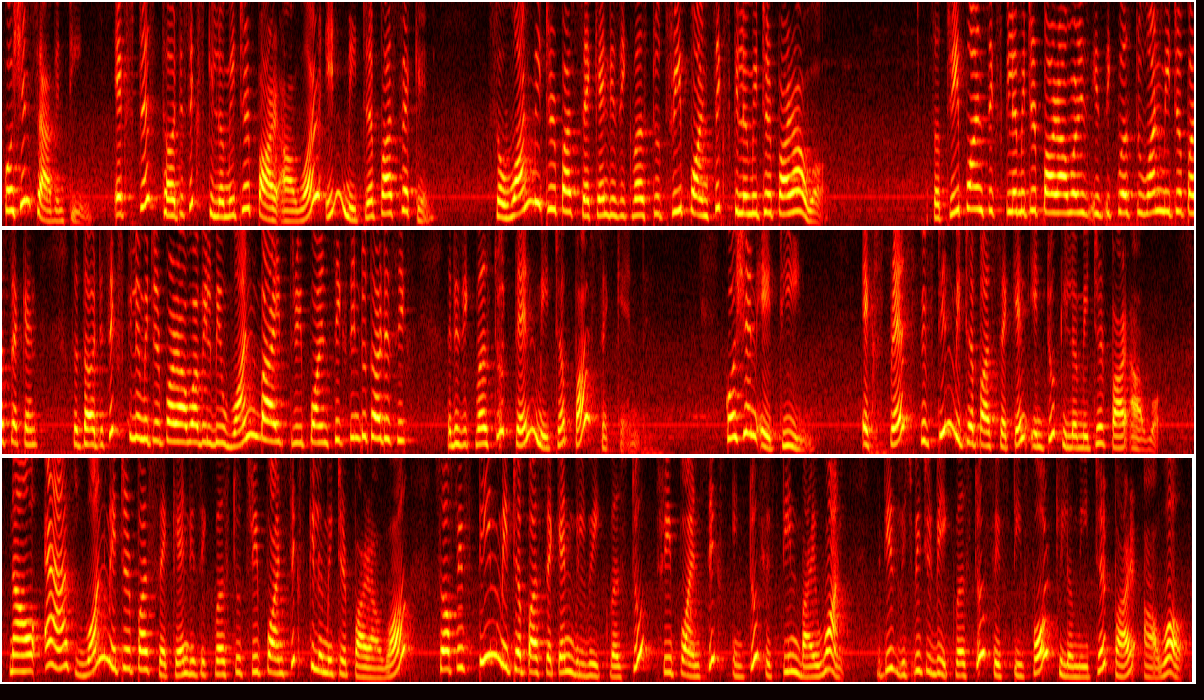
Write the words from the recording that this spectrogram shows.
Question 17. Express 36 kilometer per hour in meter per second. So 1 meter per second is equals to 3.6 kilometer per hour. So 3.6 kilometer per hour is, is equals to 1 meter per second. So 36 kilometer per hour will be 1 by 3.6 into 36 that is equals to 10 meter per second. Question 18. Express 15 meter per second into kilometer per hour. Now as 1 meter per second is equals to 3.6 kilometer per hour. So 15 meter per second will be equals to 3.6 into 15 by 1 that is which, which will be equals to 54 kilometer per hour.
